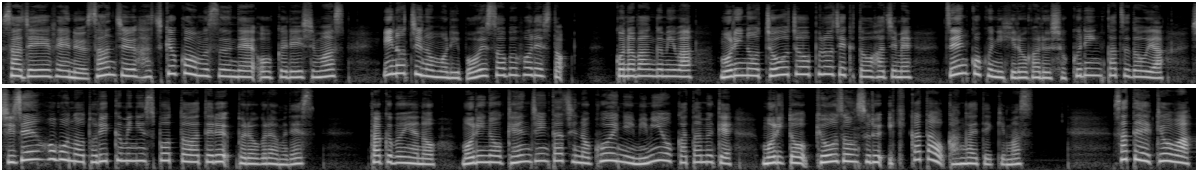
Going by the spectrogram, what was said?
さあ JFN38 局を結んでお送りします。命の森 Voice of Forest。この番組は森の頂上プロジェクトをはじめ全国に広がる植林活動や自然保護の取り組みにスポットを当てるプログラムです。各分野の森の賢人たちの声に耳を傾け森と共存する生き方を考えていきます。さて今日は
